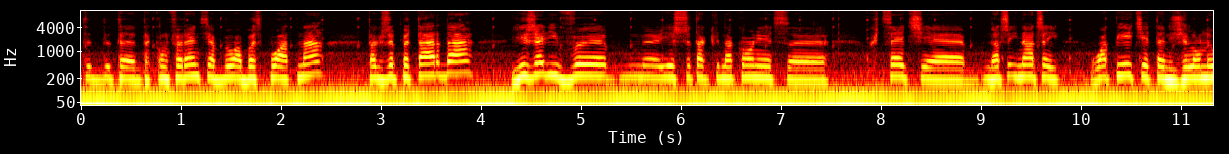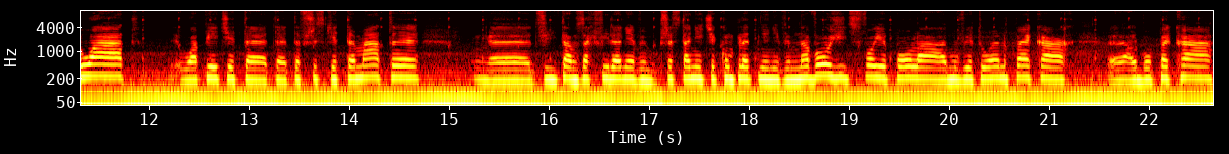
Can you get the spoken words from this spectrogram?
te, te, ta konferencja była bezpłatna, także petarda. Jeżeli wy jeszcze tak na koniec e, chcecie, znaczy inaczej, łapiecie ten zielony ład, łapiecie te, te, te wszystkie tematy, e, czyli tam za chwilę, nie wiem, przestaniecie kompletnie, nie wiem, nawozić swoje pola, mówię tu o NPK-ach e, albo PK,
